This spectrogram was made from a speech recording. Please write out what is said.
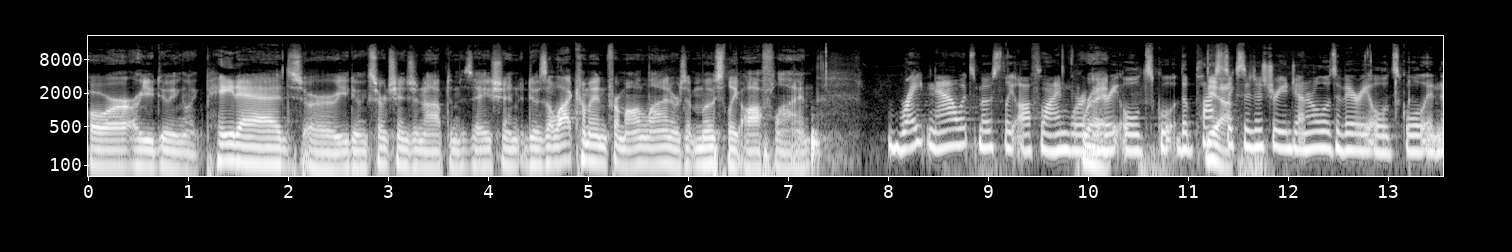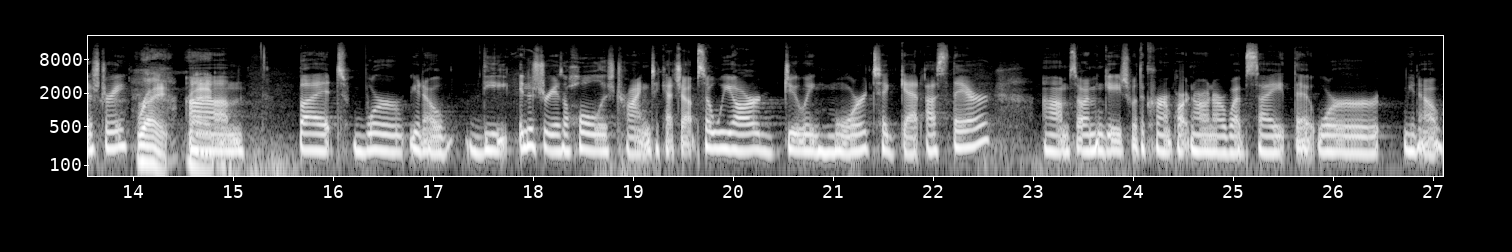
or are you doing like paid ads, or are you doing search engine optimization? Does a lot come in from online, or is it mostly offline? Right now it's mostly offline. We're right. very old school. The plastics yeah. industry in general is a very old school industry. Right. Right. Um, but we're, you know, the industry as a whole is trying to catch up. So we are doing more to get us there. Um, so I'm engaged with a current partner on our website that we're, you know,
